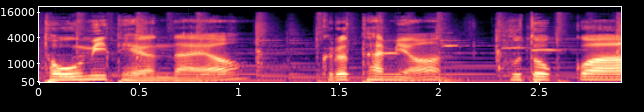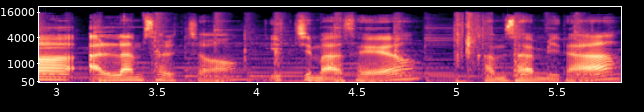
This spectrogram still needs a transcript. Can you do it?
도움이 되었나요? 그렇다면 구독과 알람 설정 잊지 마세요. 감사합니다.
